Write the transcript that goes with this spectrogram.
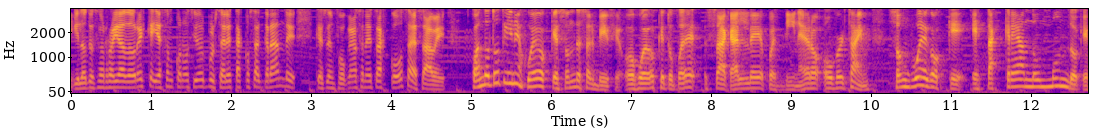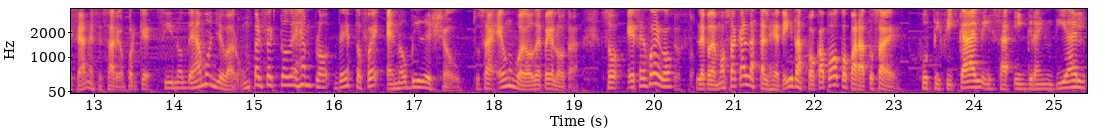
y los desarrolladores que ya son conocidos por ser estas cosas grandes, que se enfocan en esas cosas, ¿sabes? Cuando tú tienes juegos que son de servicio o juegos que tú puedes sacarle pues dinero over time, son juegos que estás creando un mundo que sea necesario. Porque si nos dejamos llevar, un perfecto ejemplo de esto fue MLB The Show. O sea, es un juego de pelota. So, ese juego le podemos sacar las tarjetitas poco a poco para, tú sabes, justificar y, y grindear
